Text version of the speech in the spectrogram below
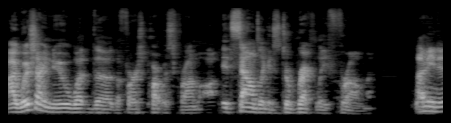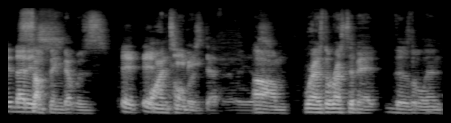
I wish I knew what the the first part was from. Uh, It sounds like it's directly from. I mean, it- that is- something that was It, it on TV. definitely is. Um, whereas the rest of it, those little in-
